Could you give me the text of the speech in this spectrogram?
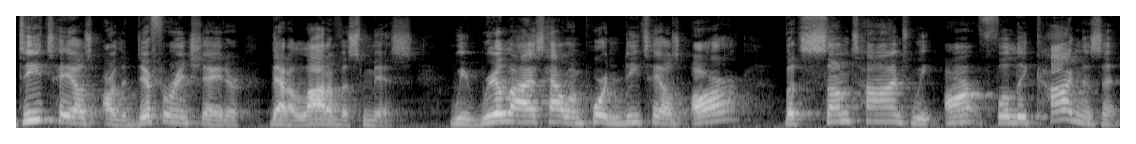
Details are the differentiator that a lot of us miss. We realize how important details are, but sometimes we aren't fully cognizant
